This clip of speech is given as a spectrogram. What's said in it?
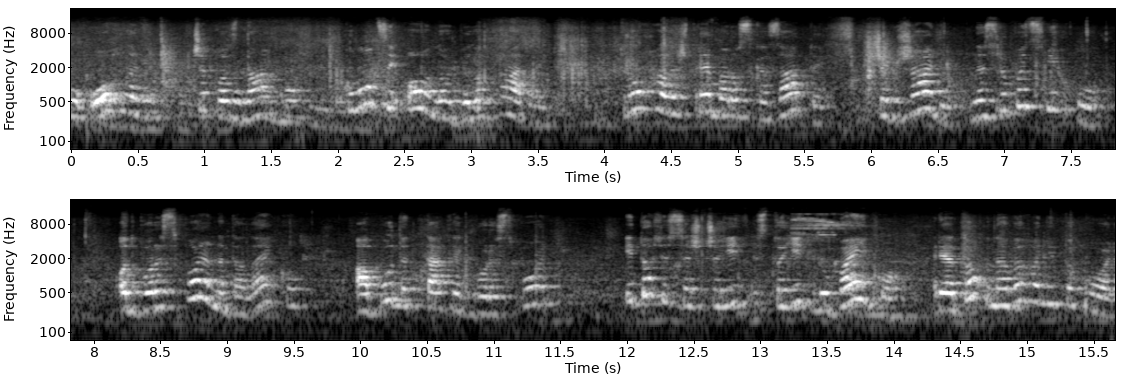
У оглаві чи по знаку, кому цей оглав білохатий? Трохи лиш треба розказати, щоб жалю не зробить сміху. От Борисполя недалеко, а буде так, як Борисполь. І досі все стоїть, стоїть любенько, рядок на вигоні тополь.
